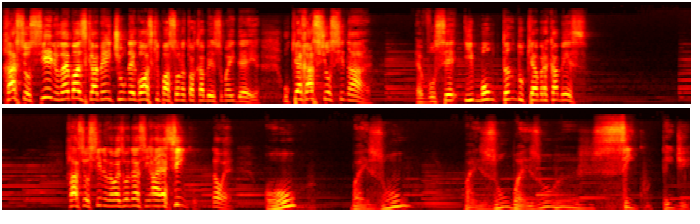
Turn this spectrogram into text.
Raciocínio não é basicamente um negócio que passou na tua cabeça, uma ideia. O que é raciocinar? É você ir montando quebra-cabeça. Raciocínio não é mais ou menos assim, ah, é cinco. Não é. Um, mais um, mais um, mais um, cinco. Entendi.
